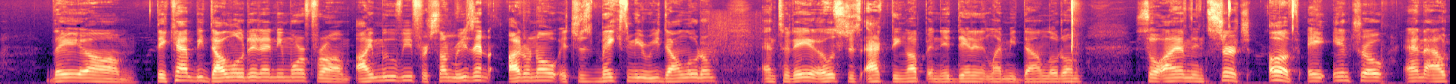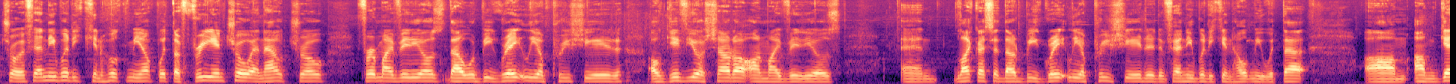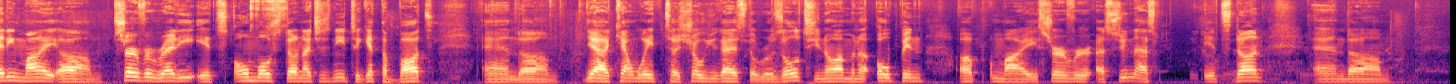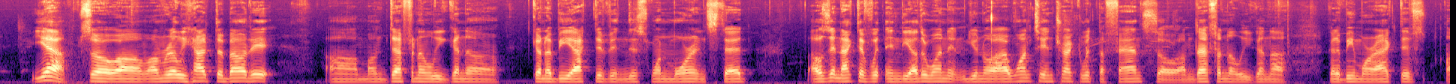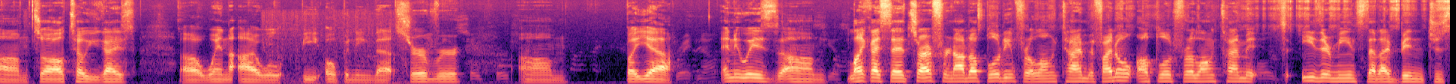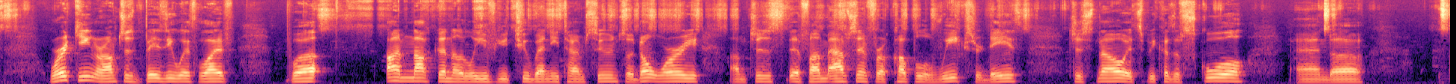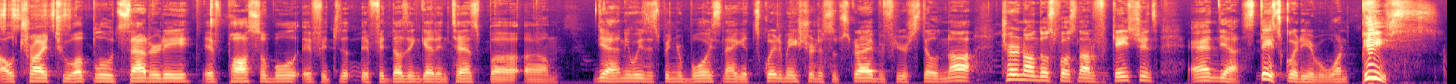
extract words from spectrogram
they um they can't be downloaded anymore from iMovie for some reason. I don't know. It just makes me re-download them and today it was just acting up and it didn't let me download them so i am in search of a intro and outro. If anybody can hook me up with a free intro and outro for my videos that would be greatly appreciated. I'll give you a shout out on my videos. And like i said that would be greatly appreciated if anybody can help me with that. Um, i'm getting my um, server ready. It's almost done. I just need to get the bots and um, yeah, I can't wait to show you guys the results. You know, I'm going to open up my server as soon as it's done. And, um, yeah, so um, I'm really hyped about it. Um, I'm definitely gonna gonna be active in this one more instead. I was inactive with in the other one, and you know I want to interact with the fans, so I'm definitely gonna gonna be more active. Um, so I'll tell you guys uh, when I will be opening that server. Um, but yeah. Anyways, um, like I said, sorry for not uploading for a long time. If I don't upload for a long time, it either means that I've been just working or I'm just busy with life. But I'm not gonna leave YouTube anytime soon, so don't worry. I'm just if I'm absent for a couple of weeks or days, just know it's because of school, and uh, I'll try to upload Saturday if possible, if it if it doesn't get intense. But um, yeah, anyways, it's been your boy Snagit Squid. Make sure to subscribe if you're still not. Turn on those post notifications. And yeah, stay squiddy, everyone. Peace.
